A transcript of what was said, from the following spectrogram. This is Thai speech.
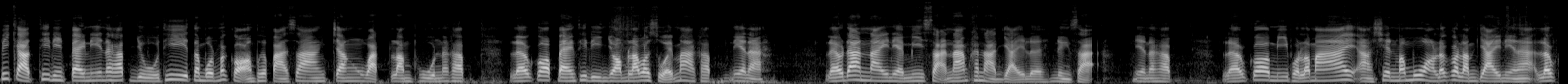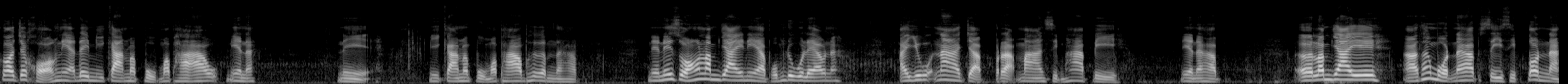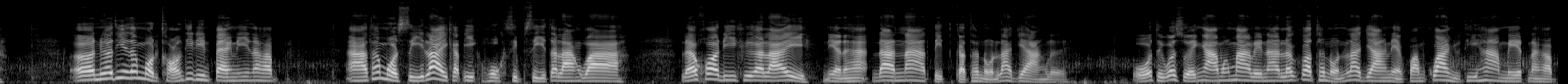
พิกัดที่ดินแปลงนี้นะครับ อยู่ที่ตำบลมะกอกอำเภอป่าซางจังหวัดลำพูนนะครับ แล้วก็แปลงที่ดินยอมรับว่าสวยมากครับเนี่ยนะแล้วด้านในเนี่ยมีสระน้ำขนาดใหญ่เลยหนึ่งสระเนี่ยนะครับ แล้วก็มีผลไม้อ่าเช่นมะม่วงแล้วก็ลำไยเนี่ยนะแล้วก็เจ้าของเนี่ยได้มีการมาปลูกมะพร้าวเนี่ยนะนี่มีการมาปลูกมะพร้าวเพิ่มนะครับ เนี่ยในส่วนของลำไยเนี่ยผมดูแล้วนะอายุน่าจะประมาณ 15 ปีเนี่ยนะครับเออลำไยอ่าทั้งหมดนะครับ 40 ต้นนะเออเนื้อที่ทั้งหมดของที่ดินแปลงนี้นะครับอ่าทั้งหมด 4 ไร่กับอีก 64 ตารางวา แล้วข้อดีคืออะไรเนี่ยนะฮะด้านหน้าติดกับถนนลาดยางเลยโอ้ถือว่าสวยงามมากๆเลยนะ แล้วก็ถนนลาดยางเนี่ยความกว้างอยู่ที่ 5 เมตรนะครับ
